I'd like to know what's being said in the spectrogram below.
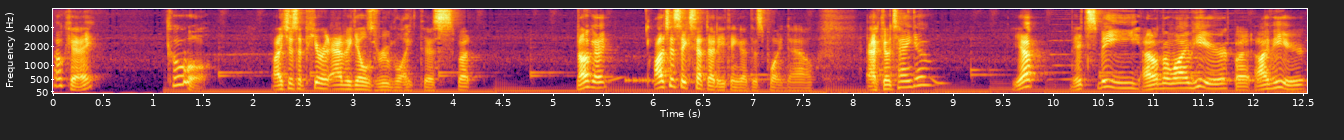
Okay. Cool. I just appear in Abigail's room like this, but Okay, I'll just accept anything at this point now. Echo Tango? Yep, it's me. I don't know why I'm here, but I'm here.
